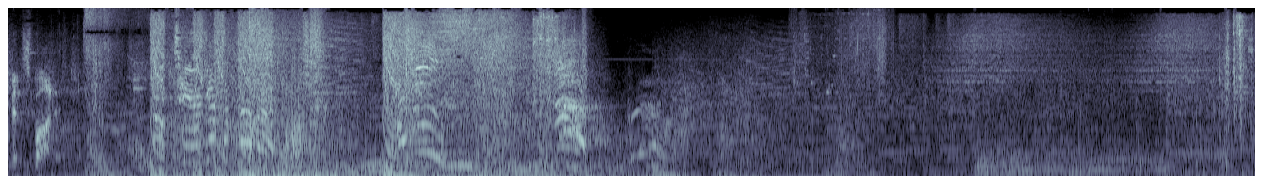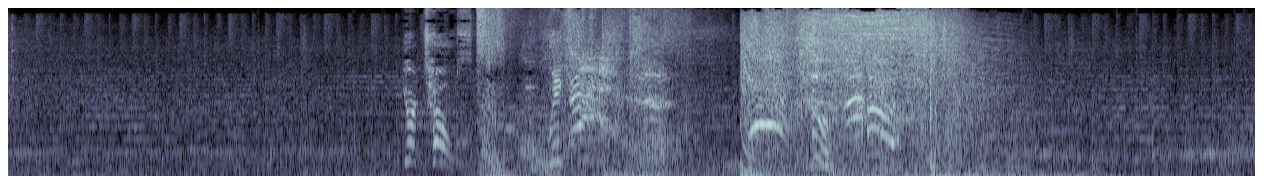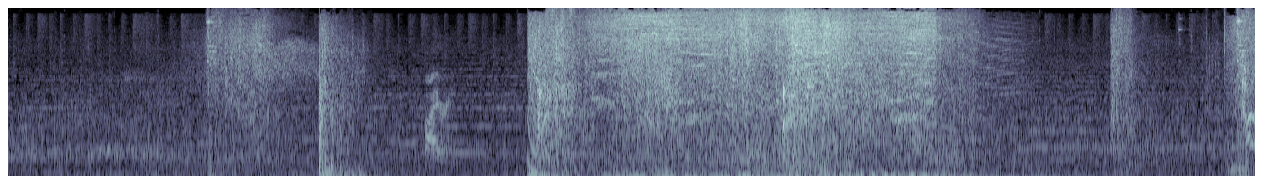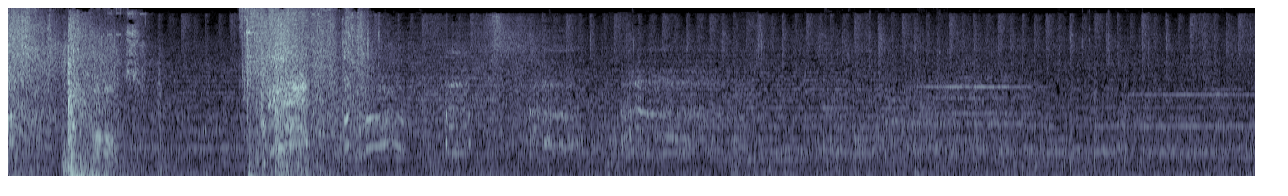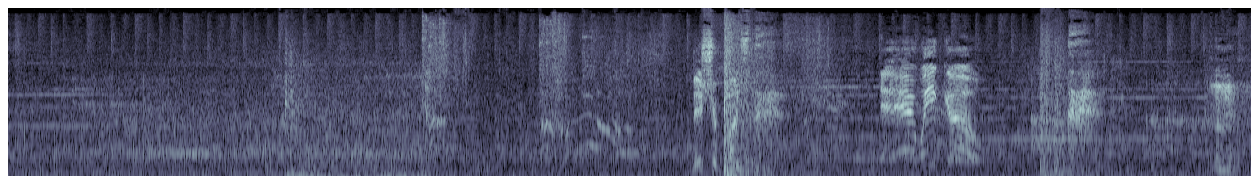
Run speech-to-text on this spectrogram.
Been spotted. Tear get cover! You're toast! This should punch them. There we go. Hmm.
